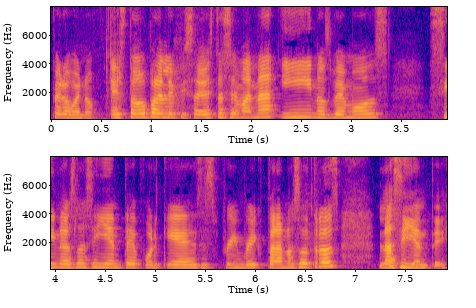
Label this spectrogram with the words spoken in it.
Pero bueno, es todo para el episodio de esta semana y nos vemos, si no es la siguiente, porque es Spring Break para nosotros, la siguiente.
